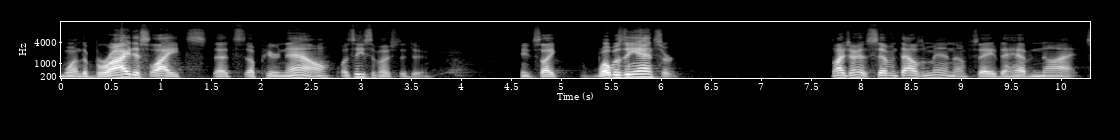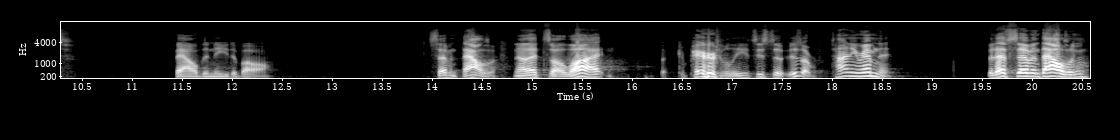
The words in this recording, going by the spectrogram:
one of the brightest lights that's up here now, what's he supposed to do? He's like, what was the answer? Elijah, I got 7,000 men I've saved. They have not bowed the knee to Baal. 7,000. Now that's a lot, but comparatively, it's just a, it's a tiny remnant. But that's 7,000,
